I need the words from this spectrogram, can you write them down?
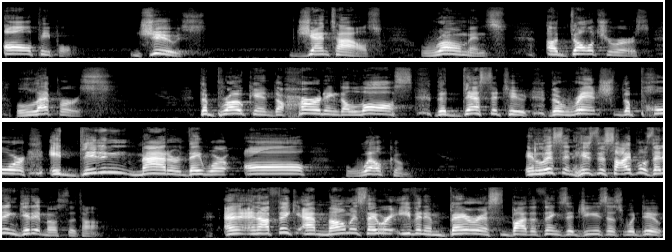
All people. Jews, Gentiles, Romans, adulterers, lepers, the broken, the hurting, the lost, the destitute, the rich, the poor. It didn't matter. They were all welcome. And listen, his disciples, they didn't get it most of the time. And, and, I think at moments they were even embarrassed by the things that Jesus would do.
